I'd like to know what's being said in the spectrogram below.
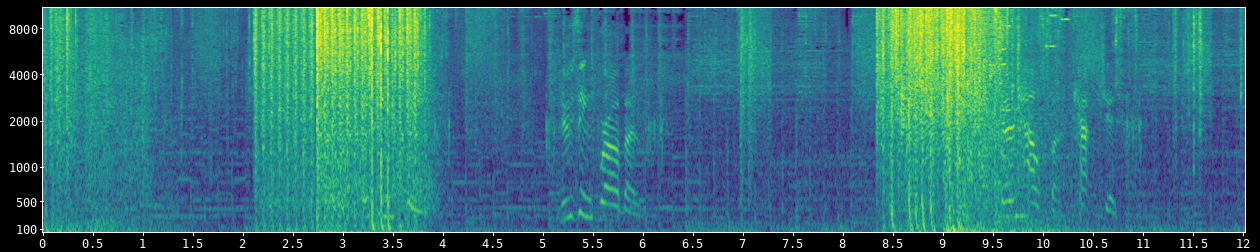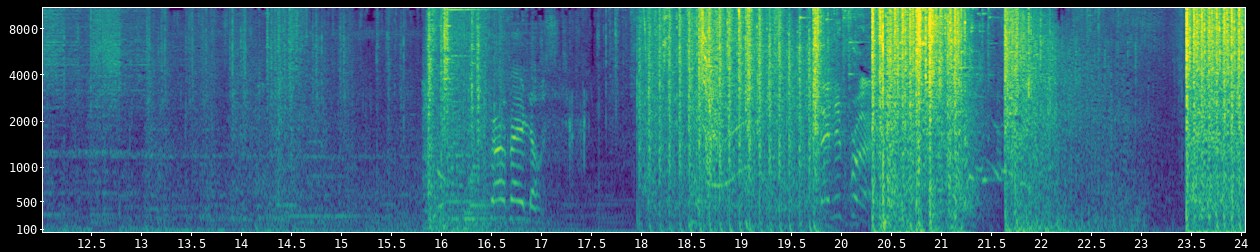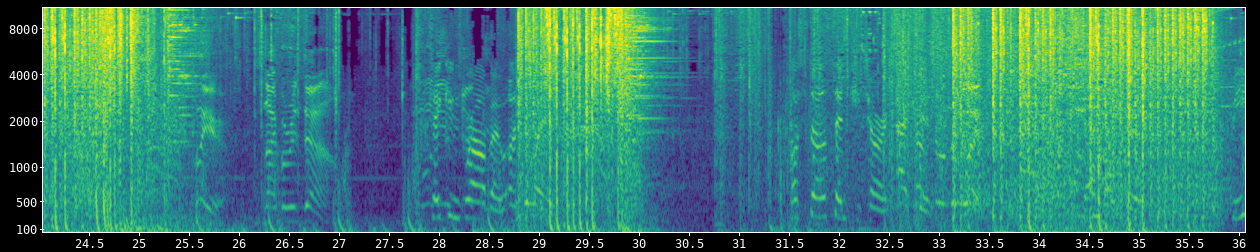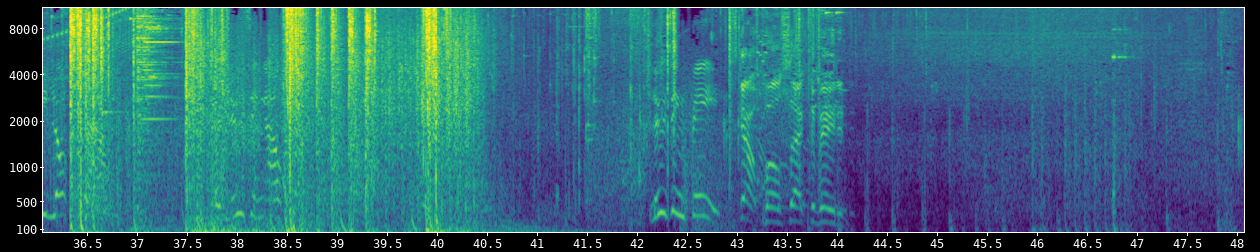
Taking Losing Bravo. Zone Alpha captured. Bravo lost. Sending frag. Clear. Sniper is down. Taking Bravo underway. Hostile sentry turret active. Underway. B locked down. We're losing Alpha. Losing B. Scout pulse activated.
